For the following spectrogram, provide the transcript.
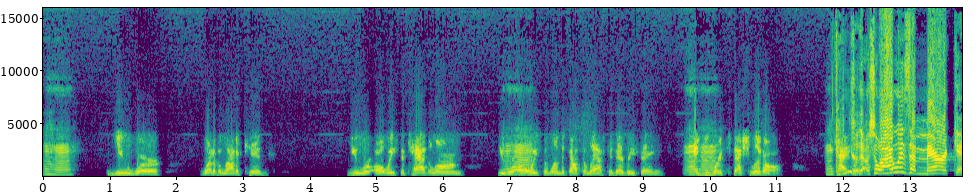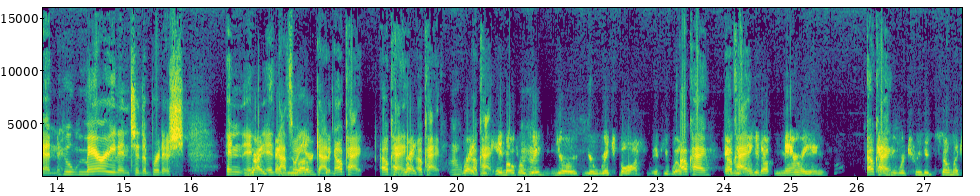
hmm you were one of a lot of kids. You were always the tag along. You were Mhm. always the one that got the last of everything, and you Mhm. weren't special at all. Okay, so that, so I was American who married into the British, and, and, Right, and and that's what you're getting. Okay, okay, Right. okay, mm, Right? okay, You came over Mhm. with your your rich boss, if you will, okay, and you okay, ended up marrying, and okay. you were treated so much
